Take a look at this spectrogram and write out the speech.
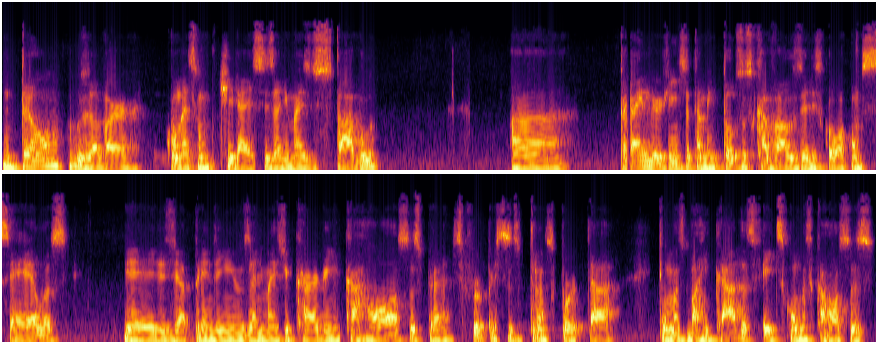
Então, os Avar começam a tirar esses animais do estábulo. Ah, Para emergência também, todos os cavalos eles colocam celas. É, eles já prendem os animais de carga em carroças para, se for preciso, transportar. Tem umas barricadas feitas com umas carroças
